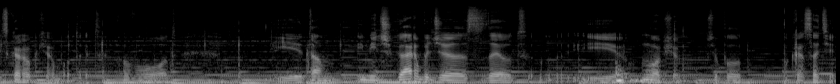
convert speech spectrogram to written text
из коробки работает. Вот. И там и меньше garbage а создает, и, ну, вообще, все было по красоте.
